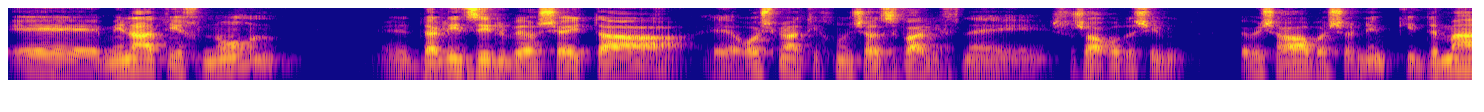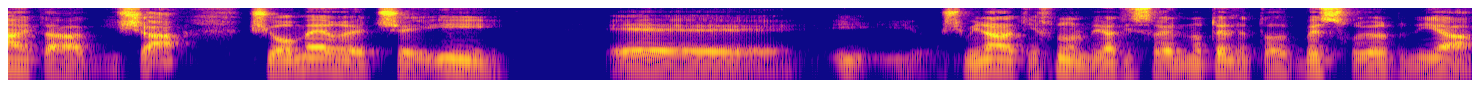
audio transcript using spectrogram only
אה, מינהל התכנון, דלית זילבר שהייתה ראש מינהל התכנון שעזבה לפני שלושה חודשים במשך ארבע שנים, קידמה את הגישה שאומרת שהיא אה, שמינהל התכנון במדינת ישראל נותנת הרבה זכויות בנייה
